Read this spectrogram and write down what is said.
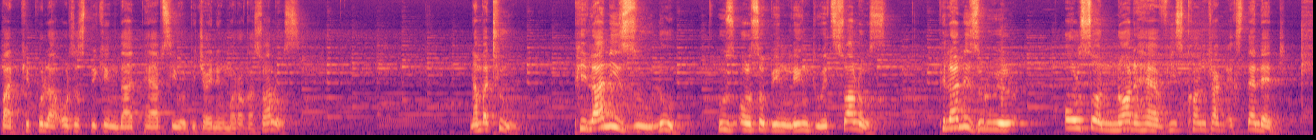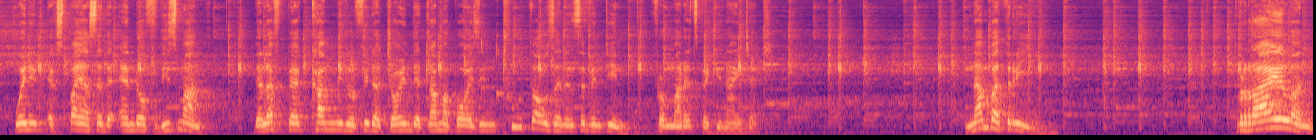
but people are also speaking that perhaps he will be joining Moroka Swallows. Number two, Philani Zulu, who's also being linked with Swallows. Philani Zulu will also not have his contract extended when it expires at the end of this month. The left back come middle fielder joined the Glamour Boys in 2017 from Maritzburg United. Number 3. Brylon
